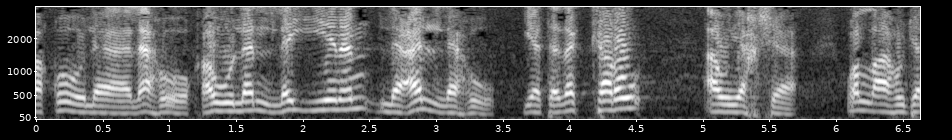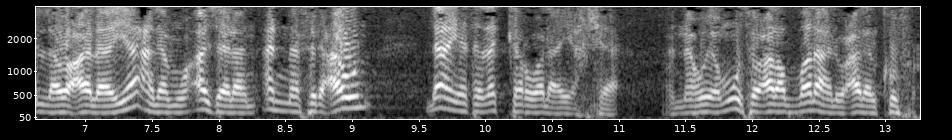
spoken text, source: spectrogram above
فقولا له قولا لينا لعله يتذكر أو يخشى. والله جل وعلا يعلم أزلا أن فرعون لا يتذكر ولا يخشى أنه يموت على الضلال وعلى الكفر.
